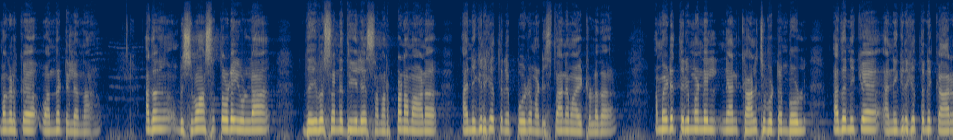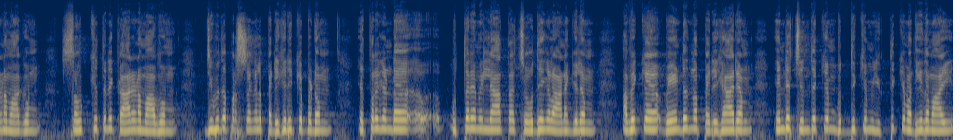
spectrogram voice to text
മകൾക്ക് വന്നിട്ടില്ലെന്ന് അത് വിശ്വാസത്തോടെയുള്ള ദൈവസന്നിധിയിലെ സമർപ്പണമാണ് അനുഗ്രഹത്തിന് എപ്പോഴും അടിസ്ഥാനമായിട്ടുള്ളത്. അമ്മയുടെ തിരുമണ്ണിൽ ഞാൻ കാഴ്ചവെട്ടുമ്പോൾ അതെനിക്ക് അനുഗ്രഹത്തിന് കാരണമാകും സൗഖ്യത്തിന് കാരണമാവും ജീവിത പ്രശ്നങ്ങൾ പരിഹരിക്കപ്പെടും. എത്ര കണ്ട് ഉത്തരമില്ലാത്ത ചോദ്യങ്ങളാണെങ്കിലും അവയ്ക്ക് വേണ്ടുന്ന പരിഹാരം എന്റെ ചിന്തയ്ക്കും ബുദ്ധിക്കും യുക്തിക്കും അതീതമായി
